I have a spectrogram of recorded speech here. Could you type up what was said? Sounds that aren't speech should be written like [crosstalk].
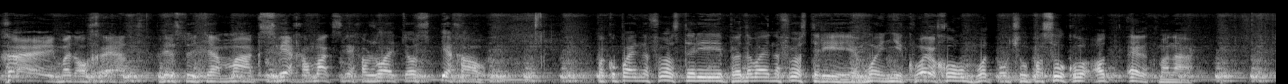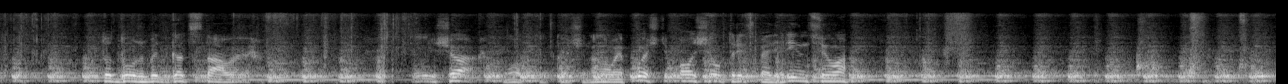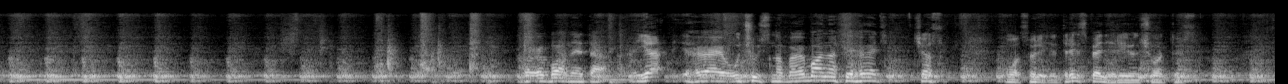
Хай, Metalhead! Приветствую тебя, Макс Вехов. Макс Вехов, желаю тебе успехов. Покупай на Фростере, продавай на Фростере. Мой ник Warhol. Вот получил посылку от Эртмана. Тут должен быть Godstower. И еще, вот тут, короче, на новой почте получил 35 гривен всего. Барабаны это я играю учусь на барабанах играть сейчас. Вот смотрите 35 гривен чувак то есть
